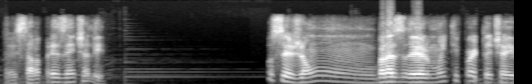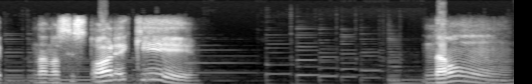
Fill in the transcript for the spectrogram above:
Então estava presente ali. Ou seja, um brasileiro muito importante aí na nossa história que não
